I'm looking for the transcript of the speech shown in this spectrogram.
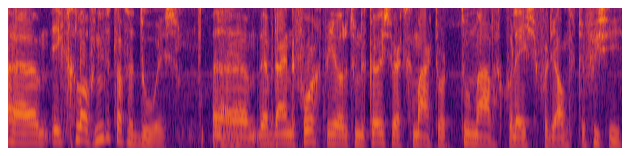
Ehm, ik geloof niet dat dat het doel is. Nee. Ehm, we hebben daar in de vorige periode, toen de keuze werd gemaakt door het toenmalig college voor die ambtelijke fusie,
